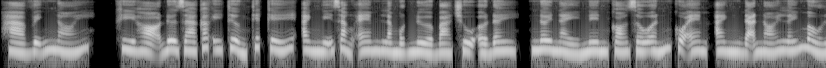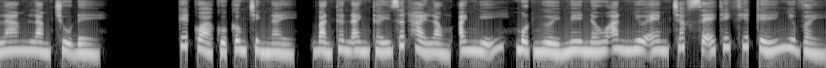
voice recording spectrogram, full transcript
Hà Vĩnh nói, khi họ đưa ra các ý tưởng thiết kế, anh nghĩ rằng em là một nửa bà chủ ở đây, nơi này nên có dấu ấn của em, anh đã nói lấy màu lam làm chủ đề. Kết quả của công trình này, bản thân anh thấy rất hài lòng, anh nghĩ một người mê nấu ăn như em chắc sẽ thích thiết kế như vậy.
